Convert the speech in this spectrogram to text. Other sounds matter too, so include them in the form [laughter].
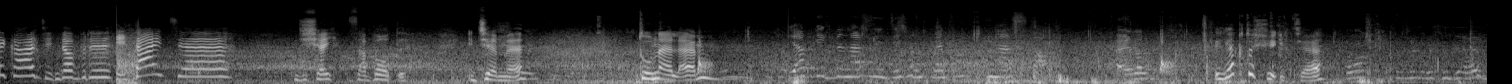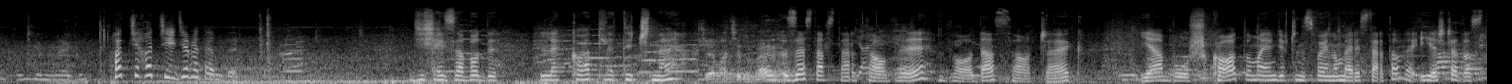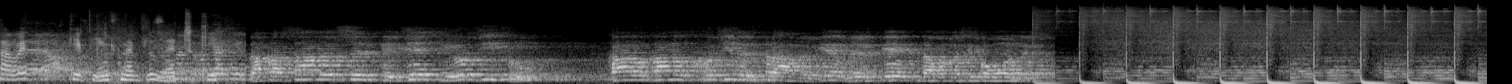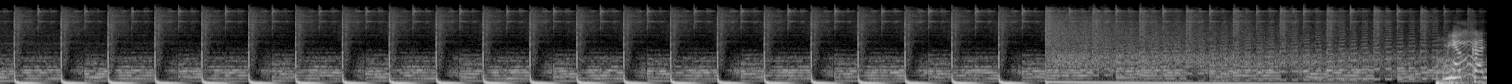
Hejka, dzień dobry. Witajcie. Dzisiaj zawody. Idziemy tunelem. Ja biegnę na 60 metrów i na 100. Jak to się idzie? Chodźcie, chodźcie, idziemy tędy. Dzisiaj zawody lekkoatletyczne. Gdzie macie numer? Zestaw startowy, woda, soczek, jabłuszko. Tu mają dziewczyny swoje numery startowe i jeszcze dostały takie piękne bluzeczki. Zapraszamy wszystkie dzieci, rodziców. Halo, halo, schodzimy z trawy. Wiem, że jest piękna, można się położyć.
